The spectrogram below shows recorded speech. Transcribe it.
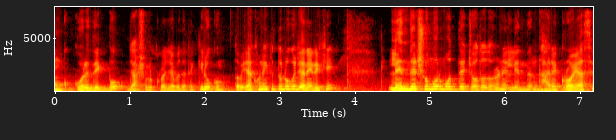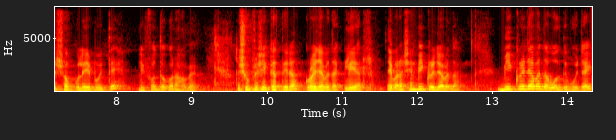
অঙ্ক করে দেখব যে আসল ক্রয় জাবেদাটা কীরকম। তবে এখন একটুটুকু জানিয়ে রেখি লেনদেন সমূহের মধ্যে যত ধরনের লেনদেন ধারে ক্রয় আছে, সবগুলো এই বইতে লিপিবদ্ধ করা হবে। তো সুপ্রিয় শিক্ষার্থীরা, ক্রয় জাবেদা ক্লিয়ার এবার আসেন বিক্রয় জাবেদা বিক্রয় জাবেদা বলতে বোঝাই,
